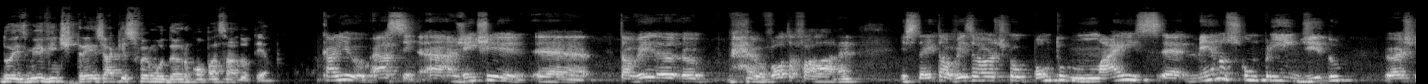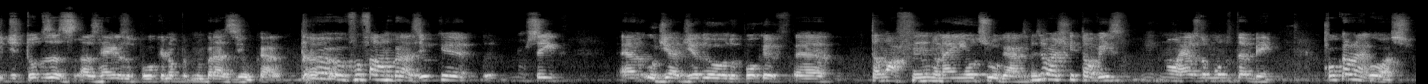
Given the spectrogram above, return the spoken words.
2023, já que isso foi mudando com o passar do tempo? Calil, é assim, a, a gente, é, talvez, eu, eu, eu volto a falar, né? Isso daí talvez eu acho que é o ponto mais, é, menos compreendido, eu acho que de todas as, as regras do poker no, no Brasil, cara. Eu vou falar no Brasil porque não sei é, o dia a dia do, do poker é, tão a fundo né, em outros lugares, mas eu acho que talvez no resto do mundo também. Qual que é o negócio?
